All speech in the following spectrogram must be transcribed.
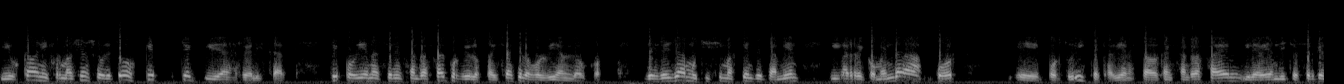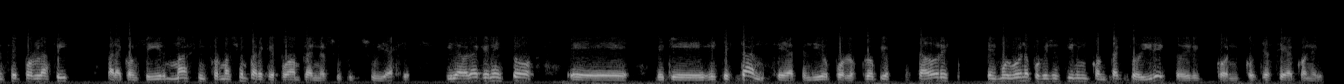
y buscaban información sobre todo qué, qué actividades realizar qué podían hacer en San Rafael porque los paisajes los volvían locos. Desde ya muchísima gente también iba recomendada por, eh, por turistas que habían estado acá en San Rafael y le habían dicho acérquense por la FIT para conseguir más información para que puedan planear su, su viaje. Y la verdad que en esto eh, de que este stand sea atendido por los propios prestadores es muy bueno porque ellos tienen contacto directo, con, ya sea con el,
